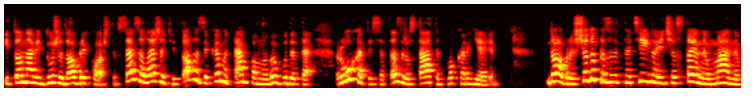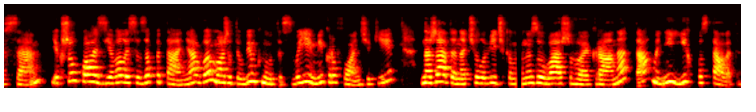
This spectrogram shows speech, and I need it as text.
і то навіть дуже добрі кошти. Все залежить від того, з якими темпами ви будете рухатися та зростати по кар'єрі. Добре, щодо презентаційної частини, у мене все. Якщо у когось з'явилися запитання, ви можете увімкнути свої мікрофончики, нажати на чоловічка внизу вашого екрана та мені їх поставити.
